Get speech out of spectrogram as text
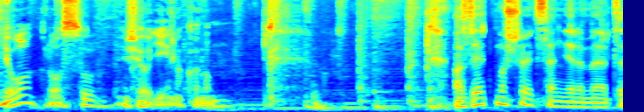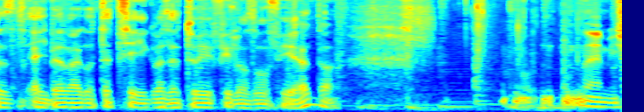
Jól, rosszul, és ahogy én akarom. Azért mosolyogsz ennyire, mert ez egybevágott egy cégvezetői filozófiáddal? Nem is.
